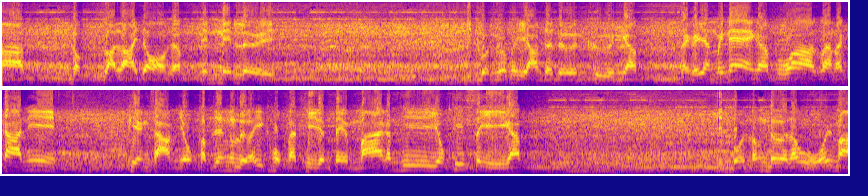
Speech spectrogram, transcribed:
มาดอกหลายๆ ดอกครับ เน้นๆเลยบินบนก็พยายามจะเดินคืนครับ แต่ก็ยังไม่แน่ครับ เพราะว่าสถานการณ์นี่เพียง 3 ยกครับยังเหลืออีก 6 นาทีเต็มๆมากันที่ยกทีสี่4 ครับ นต้องเดินแล้วโอ้ยมา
